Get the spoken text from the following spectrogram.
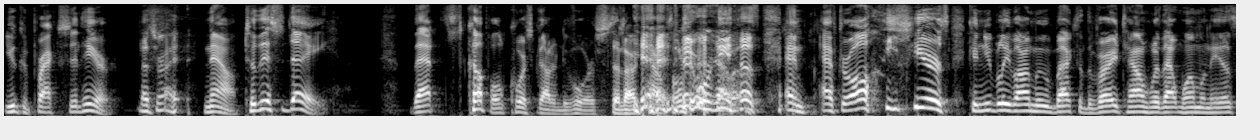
you could practice it here. That's right. Now, to this day, that couple, of course, got a divorce that I Yeah, it counseled. didn't work out well. Yes. And after all these years, can you believe I moved back to the very town where that woman is?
